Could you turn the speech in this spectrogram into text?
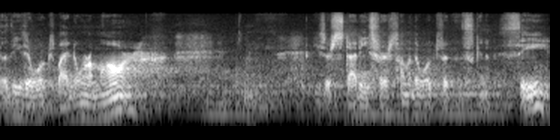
So these are works by Dora Maurer. These are studies for some of the works that it's going to see.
